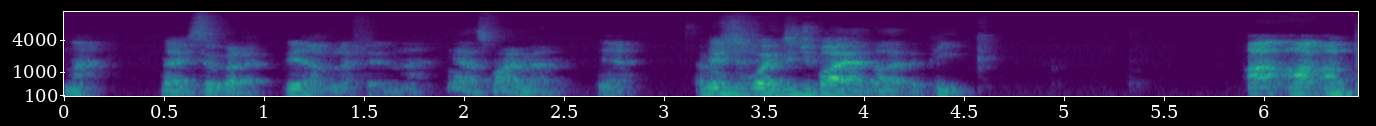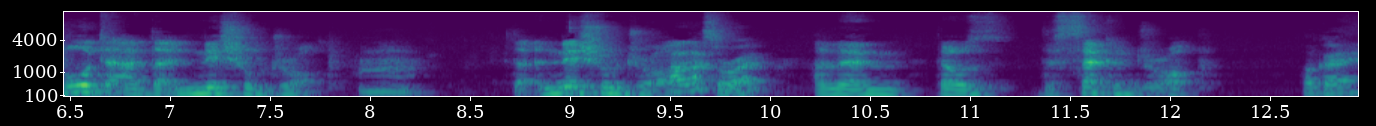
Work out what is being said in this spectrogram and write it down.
Nah. No, you still got it. Yeah, I've left it in there. Yeah, that's fine, man. Yeah. I mean, wait, did you buy it at like the peak? I, I, I bought it at the initial drop. Mm. The initial drop, Oh, that's all right. and then there was the second drop. Okay.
